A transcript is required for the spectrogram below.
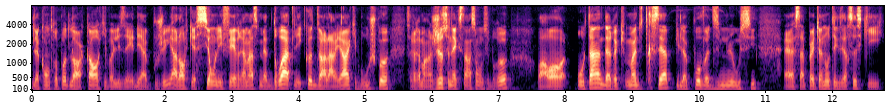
le contrepoids de leur corps qui va les aider à bouger. Alors que si on les fait vraiment se mettre droite, les coudes vers l'arrière, qui ne bougent pas, c'est vraiment juste une extension du bras, va avoir autant de recrutement du triceps, puis le poids va diminuer aussi. Euh, ça peut être un autre exercice qui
